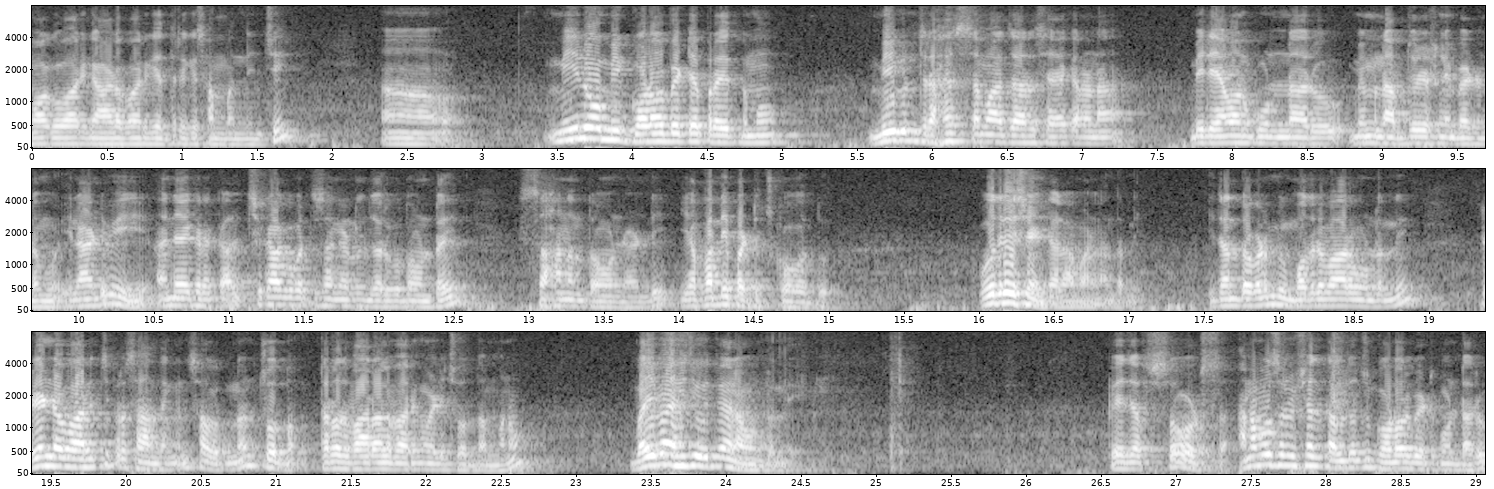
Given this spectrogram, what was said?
మగవారికి ఆడవారికి ఇద్దరికి సంబంధించి. మీలో మీకు గొడవ పెట్టే ప్రయత్నము మీ గురించి రహస్య సమాచార సేకరణ మీరు ఏమనుకుంటున్నారు మిమ్మల్ని అబ్జర్వేషన్ పెట్టడము ఇలాంటివి అనేక రకాల చికాకుపరిత సంఘటనలు జరుగుతూ ఉంటాయి. సహనంతో ఉండండి ఎవరిని పట్టించుకోవద్దు. వదిలేసేయండి అలా వాళ్ళందరినీ. ఇదంతా కూడా మీకు మొదటి వారం ఉంటుంది. రెండో వారం నుంచి ప్రశాంతంగా సాగుతుందని చూద్దాం. తర్వాత వారాల వారం వెళ్ళి చూద్దాం మనం. వైవాహిక జీవితం ఎలా ఉంటుంది? పేజ్ ఆఫ్ సోర్ట్స్ అనవసర విషయాలు తలదొచ్చి గొడవలు పెట్టుకుంటారు.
